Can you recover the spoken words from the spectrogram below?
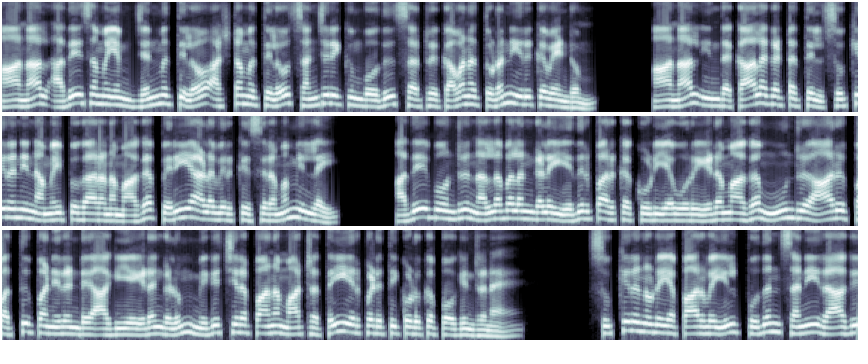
ஆனால் அதே சமயம் ஜென்மத்திலோ அஷ்டமத்திலோ சஞ்சரிக்கும்போது சற்று கவனத்துடன் இருக்க வேண்டும். ஆனால் இந்த காலகட்டத்தில் சுக்கிரனின் அமைப்பு காரணமாக பெரிய அளவிற்கு சிரமம் இல்லை. அதேபோன்று நல்லபலன்களை எதிர்பார்க்கக்கூடிய ஒரு இடமாக மூன்று ஆறு பத்து பனிரெண்டு ஆகிய இடங்களும் மிகச்சிறப்பான மாற்றத்தை ஏற்படுத்திக் கொடுக்கப் போகின்றன. சுக்கிரனுடைய பார்வையில் புதன் சனி ராகு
